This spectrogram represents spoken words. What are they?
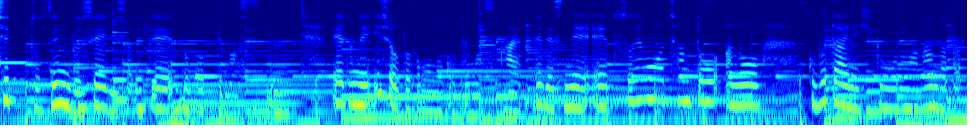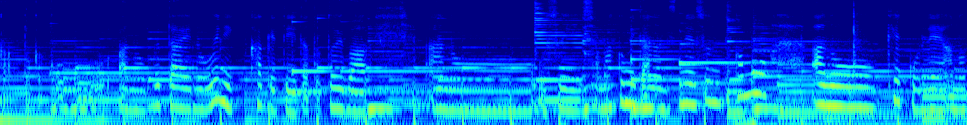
ちっと全部整理されて残ってます。うん、えっ、ー、とね衣装とかも残ってます。はい。でですね、えっ、ー、とそれもちゃんとあの舞台に引くものは何だったかとかこうあの舞台の上にかけていた例えばあの薄い遮膜みたいなんですね。そういうのとかもあの結構ねあの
